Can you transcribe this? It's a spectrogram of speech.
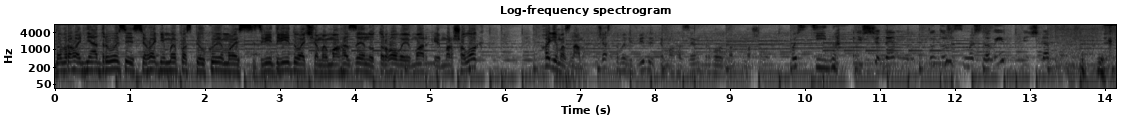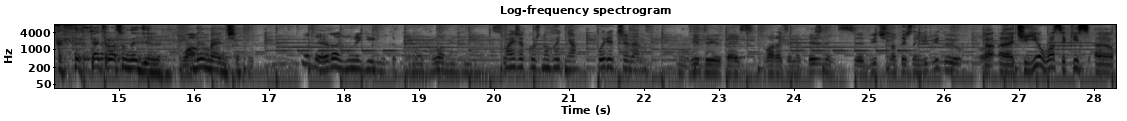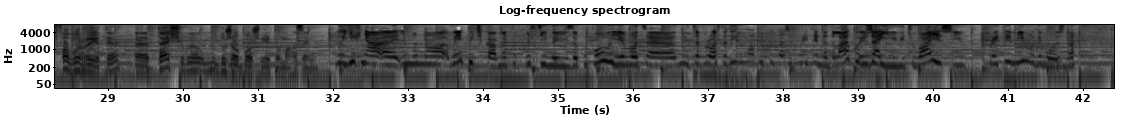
Доброго дня, друзі! Сьогодні ми поспілкуємось з відвідувачами магазину торгової марки Маршалок. Ходімо з нами. Часто ви відвідуєте магазин торгової марки Маршалок. Постійно. І щоденно. Тут дуже смачна випічка. П'ять разів в неділю, Вау. не менше. Ну, де, раз в неділю такого, два в неділю. Майже кожного дня поряд живемо. Відвідую десь два рази на тиждень. Двічі на тиждень відвідую. Е, е, Чи є у вас якісь е, фаворити, е, те, що ви ну, дуже обожнюєте в магазині? Ну, їхня е, іменно випічка, ми тут постійно її закуповуємо. Це ну це просто ти, мабуть, тут навіть пройти недалеко і вже її відчуваєш, і пройти мімо не можна.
